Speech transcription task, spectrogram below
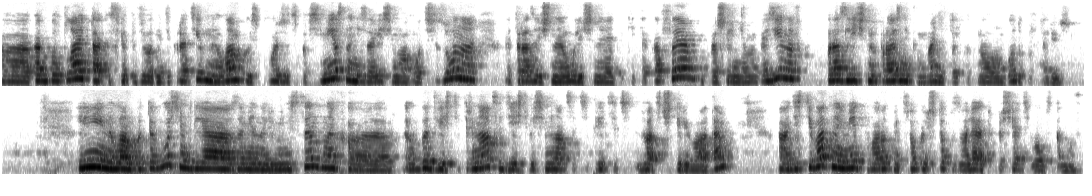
Э, как Belt Light, так и светодиодные декоративные лампы используются повсеместно, независимо от сезона. Это различные уличные какие-то кафе, украшения магазинов, различным праздникам, а не только к Новому году, повторюсь. Линейные лампы Т8 для замены люминесцентных, LB213, 10, 18, 30, 24 ватта. 10-ваттный имеет поворотный цоколь, что позволяет упрощать его установку.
